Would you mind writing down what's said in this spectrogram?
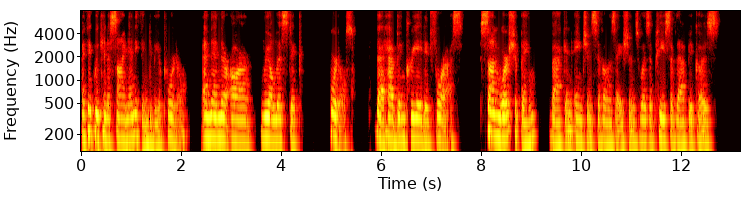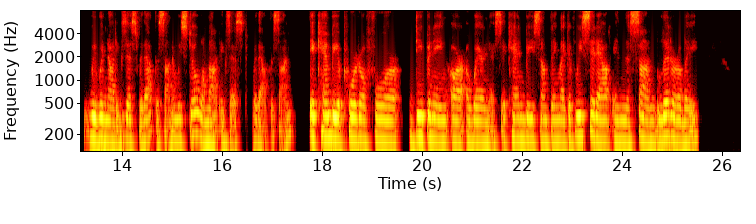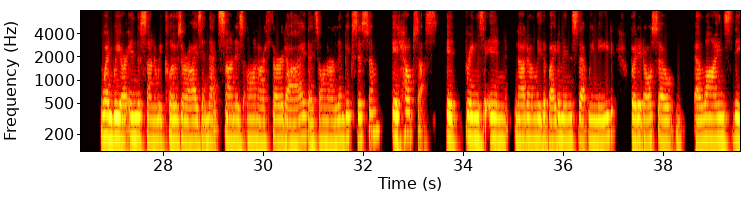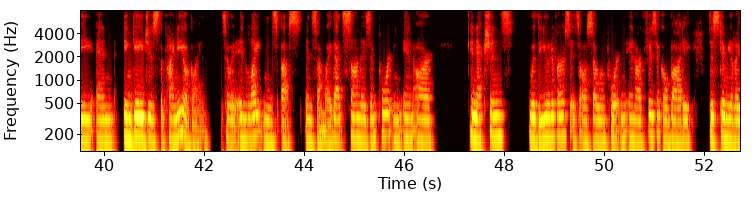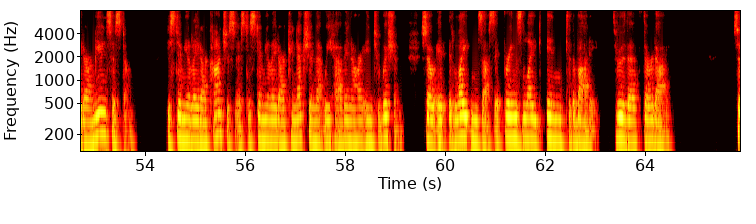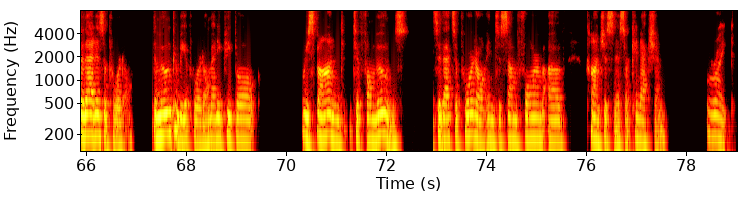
I think we can assign anything to be a portal. And then there are realistic portals that have been created for us. Sun worshiping back in ancient civilizations was a piece of that because we would not exist without the sun, and we still will not exist without the sun. It can be a portal for deepening our awareness. It can be something like if we sit out in the sun, literally, when we are in the sun and we close our eyes, and that sun is on our third eye, that's on our limbic system, it helps us. It brings in not only the vitamins that we need, but it also aligns the and engages the pineal gland. So it enlightens us in some way. That sun is important in our connections with the universe. It's also important in our physical body to stimulate our immune system, to stimulate our consciousness, to stimulate our connection that we have in our intuition. So it, it lightens us, it brings light into the body through the third eye. So that is a portal. The moon can be a portal. Many people respond to full moons. So that's a portal into some form of consciousness or connection. Right.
